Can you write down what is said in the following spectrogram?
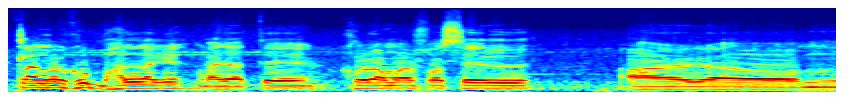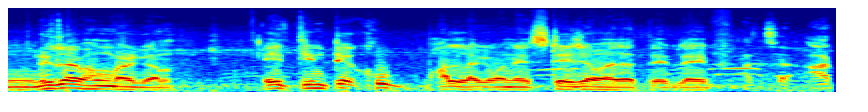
একলা ঘর খুব ভালো লাগে বাজাতে। খোর আমার ফসল আর হৃদয় ভাঙবার গান। এই তিনটে খুব ভালো লাগে মানে স্টেজে বাজাতে লাইভ আচ্ছা আর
